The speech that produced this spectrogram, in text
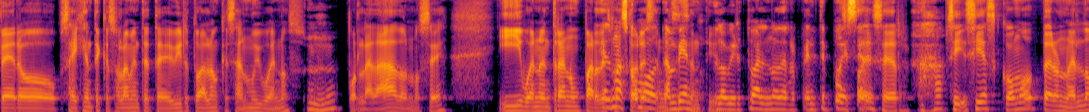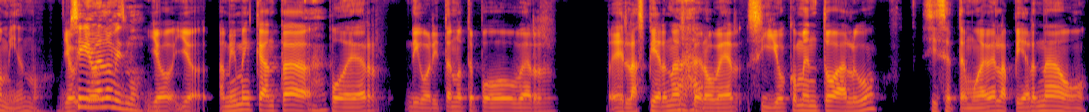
Pero pues, hay gente que solamente te ve virtual, aunque sean muy buenos, por la edad o no sé. Y bueno, entran un par de es más cómodo también lo virtual, ¿no? De repente puede pues, ser. Puede ser. Sí, sí es cómodo, pero no es lo mismo. sí, no es lo mismo. Yo, yo, a mí me encanta poder, digo, ahorita no te puedo ver eh, las piernas, pero ver si yo comento algo, si se te mueve la pierna o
